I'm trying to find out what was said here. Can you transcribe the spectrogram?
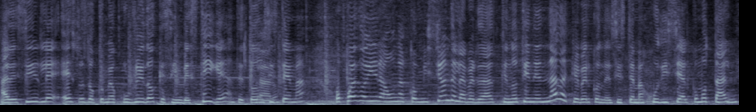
a decirle esto es lo que me ha ocurrido, que se investigue ante todo el sistema, o puedo ir a una comisión de la verdad que no tiene nada que ver con el sistema judicial como tal,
